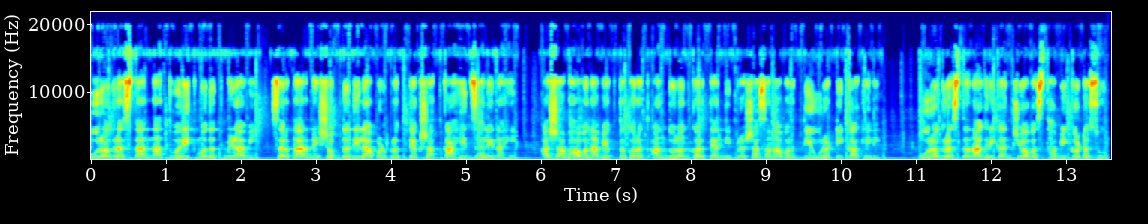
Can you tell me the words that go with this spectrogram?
पूरग्रस्तांना त्वरित मदत मिळावी. सरकारने शब्द दिला पण प्रत्यक्षात काहीच झाले नाही. अशा भावना व्यक्त करत आंदोलनकर्त्यांनी प्रशासनावर तीव्र टीका केली. पूरग्रस्त नागरिकांची अवस्था बिकट असून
